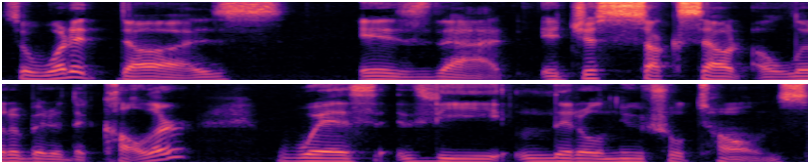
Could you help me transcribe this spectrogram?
So what it does is that it just sucks out a little bit of the color with the little neutral tones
